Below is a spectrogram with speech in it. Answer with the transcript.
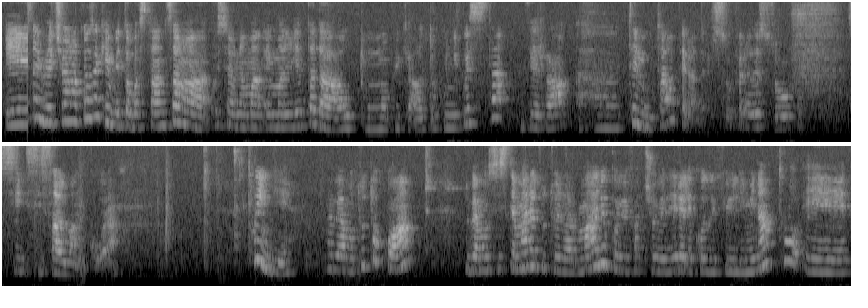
e questa invece è una cosa che metto abbastanza ma questa è una ma maglietta da autunno più che altro quindi questa verrà uh, tenuta per adesso per adesso si, si salva ancora. Quindi abbiamo tutto qua dobbiamo sistemare tutto in armadio poi vi faccio vedere le cose che ho eliminato e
